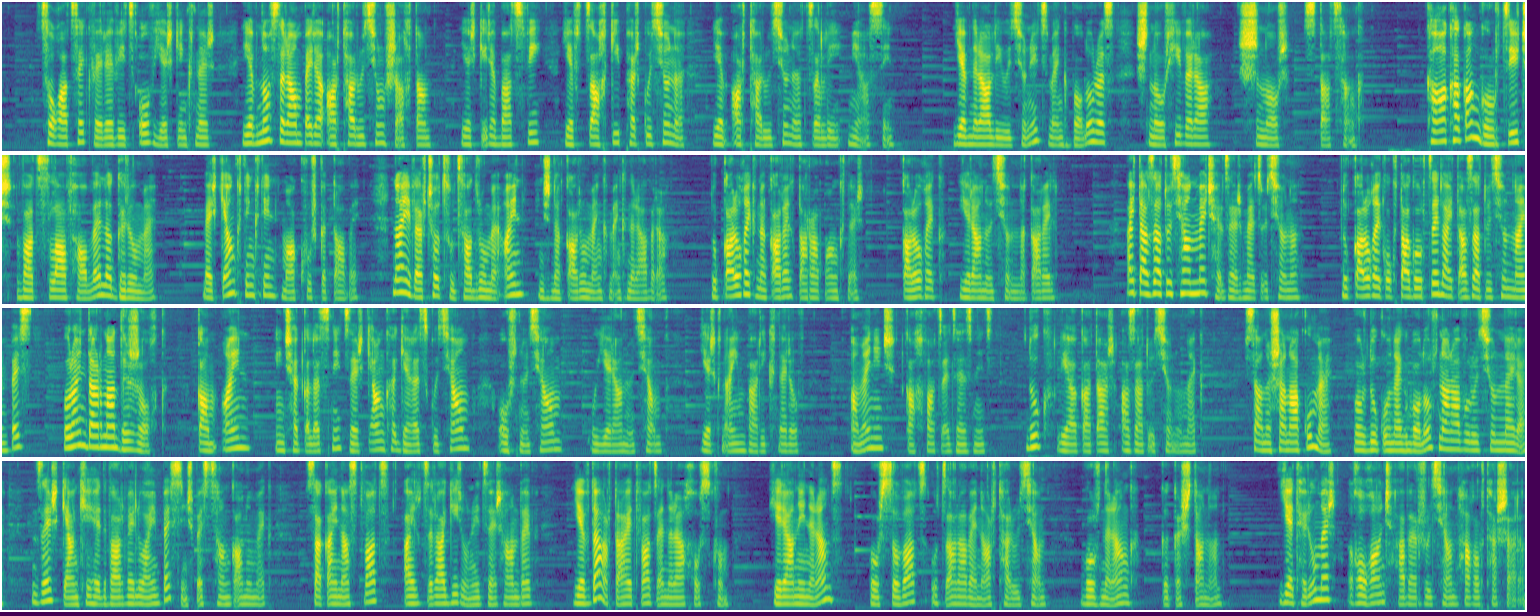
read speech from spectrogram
Ցողացեք վերևից ով երկինքներ, եւ նոսր ամպերը արդարություն շախտան, երկիրը բացվի եւ ծաղկի փրկությունը եւ արդարությունը ծլի միասին։ Եվ նրա լիությունից մենք բոլորս շնորհի վրա շնոր ստացանք։ Քաղաքական գործիչ Վացլավ Հավելը գրում է. Մեր կյանքն ինքնին մաքուր կտավ է։ Նա ի վերջո ցուցադրում է այն, ինչ նկարում ենք մենք նրա վրա։ Դուք կարող եք նկարել տարապանքներ, կարող եք երանություն նկարել։ Այդ ազատության մեջ է ձեր մեծությունը։ Դուք կարող եք օգտագործել այդ ազատությունն այնպես, որ այն դառնա դժողք կամ այն, ինչը կլցնի ձեր կյանքը գեղեցկությամբ, օրհնությամբ ու երանությամբ, երկնային բարիքներով։ Ամեն ինչ կախված է ձեզնից դուք լիակատար ազատություն ունեք։ Սա նշանակում է, որ դուք ունեք բոլոր հնարավորությունները ձեր կյանքի հետ վարվելու այնպես, ինչպես ցանկանում եք, սակայն Աստված այլ ծրագիր ունի ձեր հանդեպ, եւ դա արտահայտված է նրա խոսքում։ Երանի նրանց, որ սոված ու ծարավ են արդարության, որ նրանք կկշտանան։ Եթերում է ղողանջ հավերժության հաղորդաշարը։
